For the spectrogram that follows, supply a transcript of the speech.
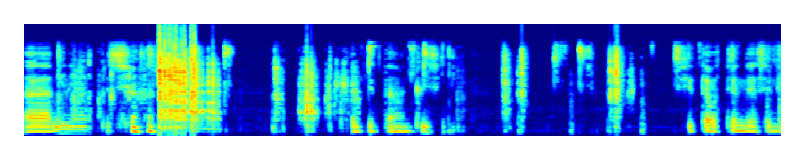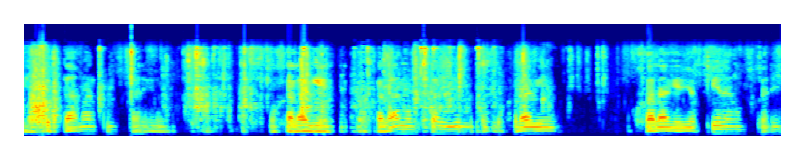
a la mínima expresión. Porque estaba en crisis. Si esta cuestión de nivel está mal, compadre, ojalá que, ojalá, compadre, ojalá que, ojalá que Dios quiera, compadre.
